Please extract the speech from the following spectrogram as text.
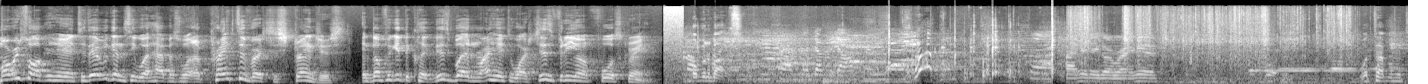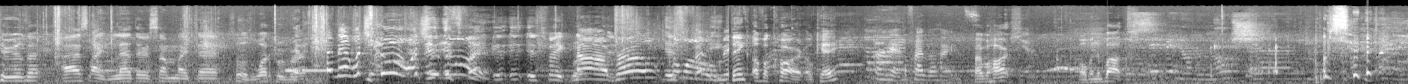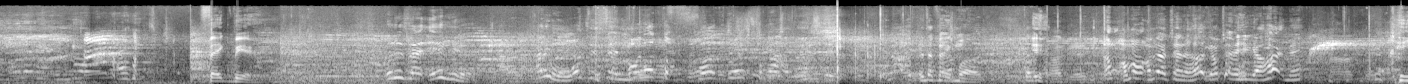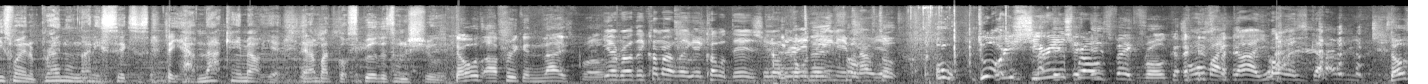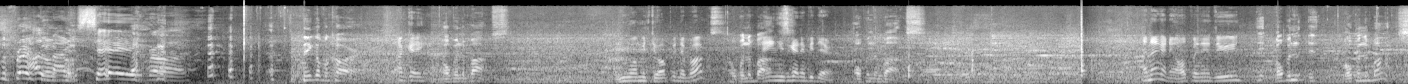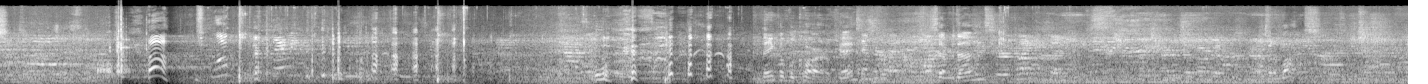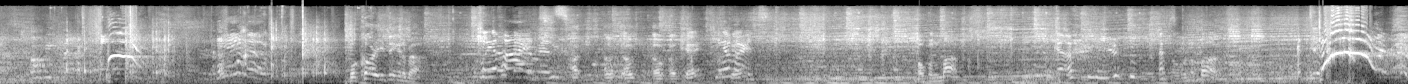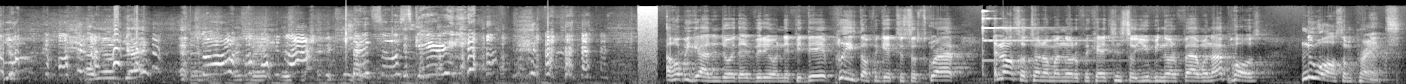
Maurice Walker here, and today we're gonna see what happens when a prankster versus strangers. And don't forget to click this button right here to watch this video on full screen. Open the box. From the Dumb and Dumb for you guys. So, Ah, here they go right here. What type of material is that? Uh, it's like leather or something like that. So it's waterproof, right? Hey man, what you doing? What you It- it's doing? fake. It- it- it's fake, bro. Nah, bro. It's Come on, fake. man. Think of a card, okay? okay, five of hearts. Five of hearts. Open the box. Fake beer. What is that in here? I don't even want this in. Oh, what the fuck, dude? Come on, man. It's a fake mug. I'm, I'm, I'm not trying to hug you. I'm trying to hit your heart, man. Oh, He's wearing a brand new 96s. They have not came out yet, and I'm about to go spill this on the shoe. Those are freaking nice, bro. Yeah, bro, they come out like in a couple days. You know, they're, couple they days, ain't even out so- yet. so- ooh, Dude, are you serious, it- it- bro? it's fake, bro. Oh my god, you almost got me. Those are fresh, bro. I was though, about to say, bro. Think of a card. Okay. Open the box. You want me to open the box? Open the box. And he's gonna be there. Open the box. I'm not gonna open it, dude. Yeah, Open, it- open the box. Ah! Think of a card, okay? Seven diamonds. Open the box. What card are you thinking about? King of hearts. Uh, oh, oh, oh, okay. King of okay. hearts. Open the box. Go. Open the box. Are you okay? It's fake, it's. That's so scary. I hope you guys enjoyed that video and if you did, please don't forget to subscribe and also turn on my notifications so you'll be notified when I post new awesome pranks.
